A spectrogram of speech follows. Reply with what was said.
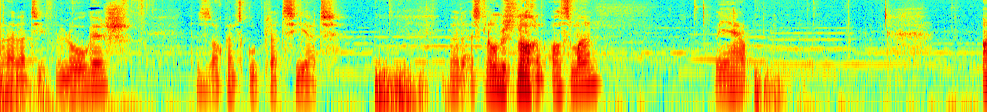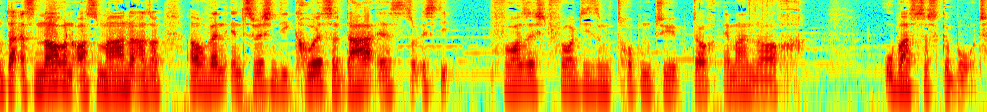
relativ logisch, das ist auch ganz gut platziert. Weil da ist, glaube ich, noch ein Osman. Ja. Und da ist noch ein Osmane, also auch wenn inzwischen die Größe da ist, so ist die Vorsicht vor diesem Truppentyp doch immer noch oberstes Gebot.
